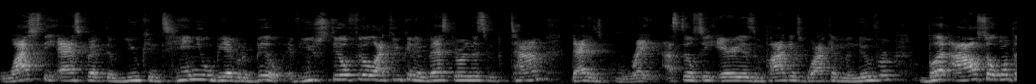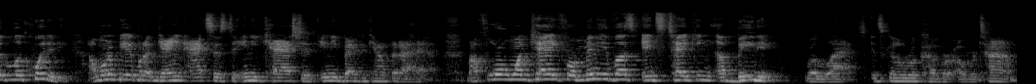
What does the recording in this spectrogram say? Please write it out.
Watch the aspect of you continue be able to build. If you still feel like you can invest during this time, that is great. I still see areas and pockets where I can maneuver, but I also want the liquidity. I want to be able to gain access to any cash at any bank account that I have. My 401k, for many of us, it's taking a beating. Relax. It's going to recover over time.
